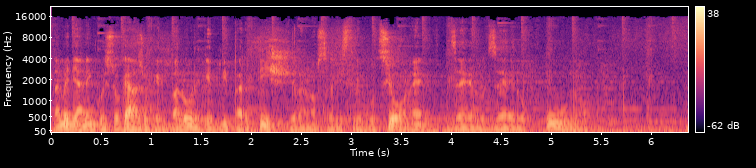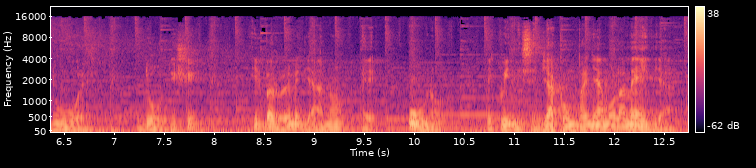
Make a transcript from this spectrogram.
la mediana in questo caso, che è il valore che bipartisce la nostra distribuzione, 0, 0, 1, 2, 12, il valore mediano è 1 e quindi se già accompagniamo la media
